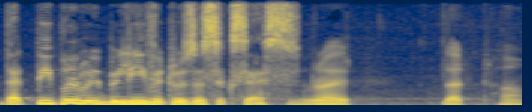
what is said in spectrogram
that people will believe it was a success. Right that. Huh.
